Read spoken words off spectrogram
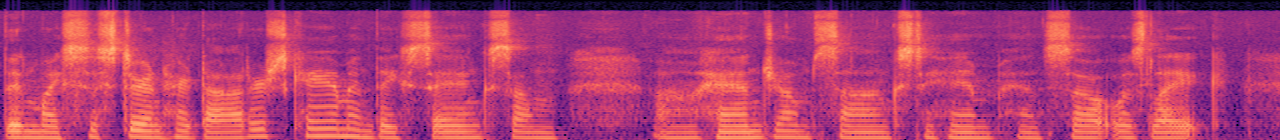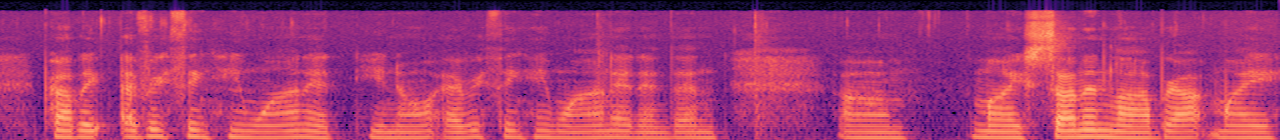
then my sister and her daughters came and they sang some uh, hand drum songs to him, and so it was like probably everything he wanted, you know, everything he wanted. And then um, my son-in-law brought my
